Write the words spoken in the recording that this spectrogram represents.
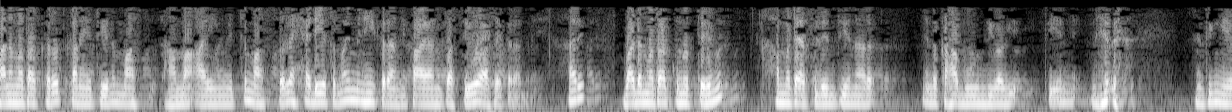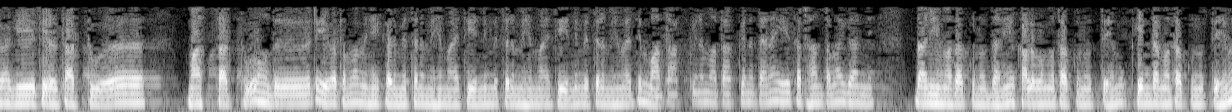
කන මතක් කරොත් කනේ තියෙන මස් හැම අයින් වෙච්ච මස් වල හැඩය තමයි මෙනෙහි කරන්නේ. කායානුපස්සීව වාසය කරන්නේ. හරි? බඩ මතක් වුණොත් එහෙම හැමට ඇතුලෙන් තියෙන අර නේද කහ බූන්දි වගේ තියෙන්නේ නේද? ඉතින් ඒ වගේ තෙල් තට්ටුව, මස් තට්ටුව හොඳට ඒවා තමයි මෙහෙ කරන්නේ. මෙතන මෙහෙමයි තියෙන්නේ, මෙතන මෙහෙමයි තියෙන්නේ, මෙතන මෙහෙමයි තියෙන්නේ. මතක් වෙන මතක් වෙන තැන ඒ සටහන් තමයි ගන්නෙ. ධනිය මතක් වුණොත් ධනිය, කලබ මතක් වුණොත් එහෙම, කෙන්ඩ මතක් වුණොත් එහෙම,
